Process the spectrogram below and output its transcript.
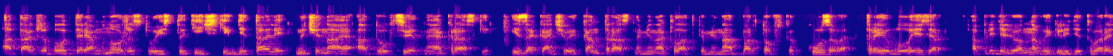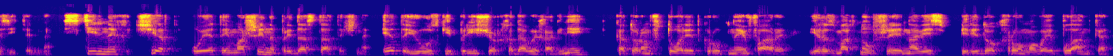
а также благодаря множеству эстетических деталей, начиная от двухцветной окраски и заканчивая контрастными накладками на отбортовском кузова, Trailblazer определенно выглядит выразительно. Стильных черт у этой машины предостаточно. Это и узкий прищур ходовых огней, которым вторят крупные фары и размахнувшие на весь передок хромовая планка.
